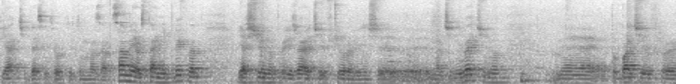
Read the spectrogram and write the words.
5 чи 10 років тому назад. Саме останній приклад, я щойно приїжджаючи вчора в інше на Чернівеччину, е, побачив е,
